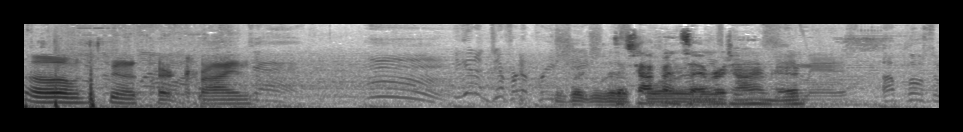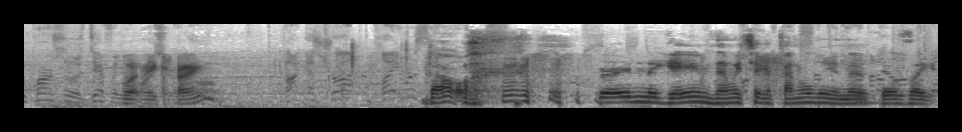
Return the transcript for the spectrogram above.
oh, I'm just gonna start crying. Like appreciation. we were This happens score, every then- time, dude. man, up close and personal is different. What, than me crying? the Puck is dropped and play resumed. No. We're in the game, then we take a penalty, and then it feels like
